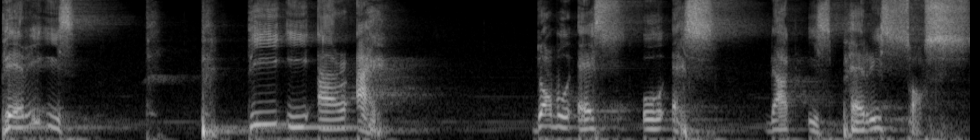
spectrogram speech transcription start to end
Peri is P E R I. Double S O S. That is perissos.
